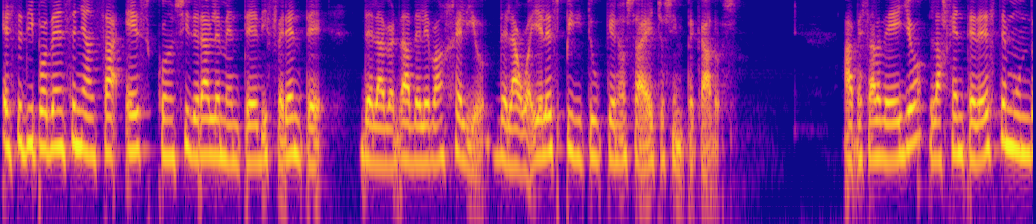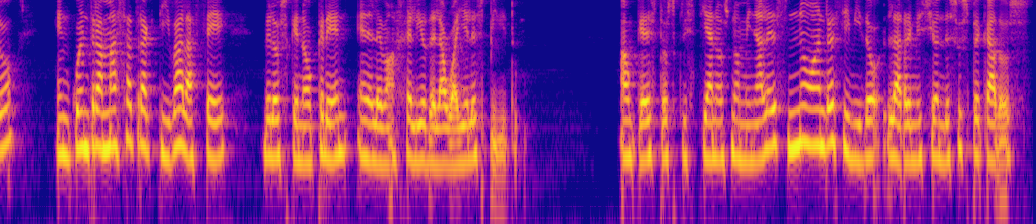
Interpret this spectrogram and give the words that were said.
Este tipo de enseñanza es considerablemente diferente de la verdad del Evangelio, del agua y el Espíritu que nos ha hecho sin pecados. A pesar de ello, la gente de este mundo encuentra más atractiva la fe de los que no creen en el Evangelio del agua y el Espíritu. Aunque estos cristianos nominales no han recibido la remisión de sus pecados,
